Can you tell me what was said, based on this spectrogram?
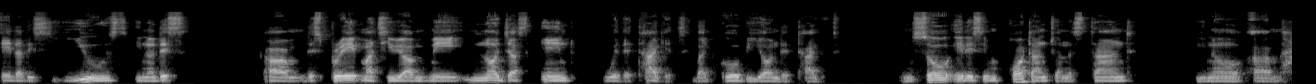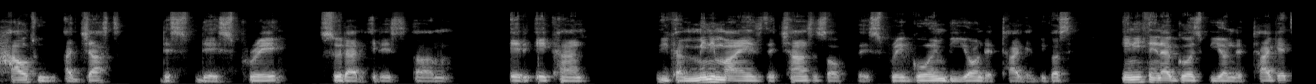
air that is used you know this um, the spray material may not just end with the target but go beyond the target. And so it is important to understand you know, um, how to adjust this the spray so that it is um, it it can you can minimize the chances of the spray going beyond the target because anything that goes beyond the target,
